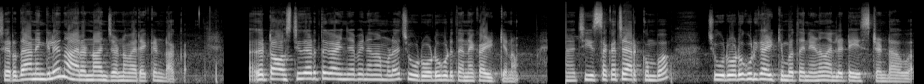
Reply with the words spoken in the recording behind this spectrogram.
ചെറുതാണെങ്കിൽ നാലെണ്ണം അഞ്ചെണ്ണം വരെയൊക്കെ ഉണ്ടാക്കാം. ടോസ്റ്റ് ചെയ്തെടുത്ത് കഴിഞ്ഞാൽ പിന്നെ നമ്മൾ ചൂടോട് കൂടി തന്നെ കഴിക്കണം. ചീസൊക്കെ ചേർക്കുമ്പോൾ ചൂടോട് കൂടി കഴിക്കുമ്പോൾ തന്നെയാണ് നല്ല ടേസ്റ്റ് ഉണ്ടാവുക.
